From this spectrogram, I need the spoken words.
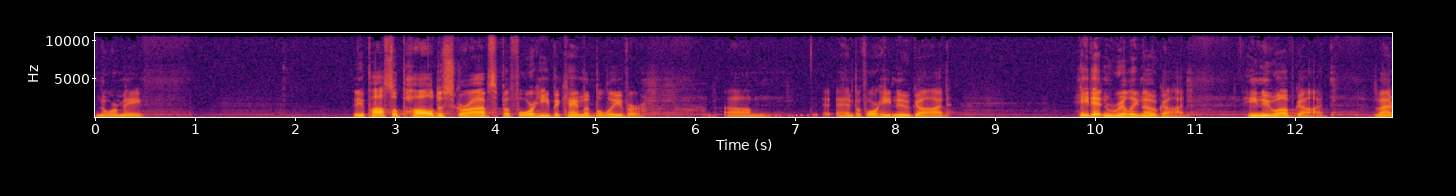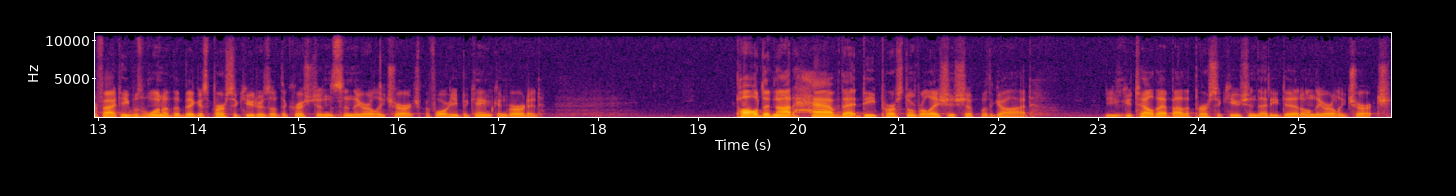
nor me. The Apostle Paul describes before he became a believer um, and before he knew God, he didn't really know God. He knew of God. As a matter of fact, he was one of the biggest persecutors of the Christians in the early church before he became converted. Paul did not have that deep personal relationship with God. You could tell that by the persecution that he did on the early church.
